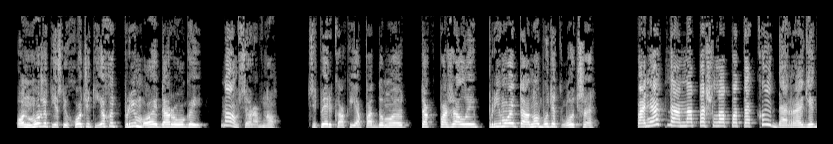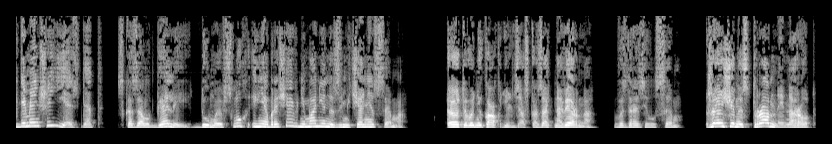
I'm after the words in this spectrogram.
Он может, если хочет, ехать прямой дорогой. Нам все равно. Теперь, как я подумаю, так, пожалуй, прямой-то оно будет лучше». «Понятно, она пошла по такой дороге, где меньше ездят», — сказал Гэллей, думая вслух и не обращая внимания на замечание Сэма. «Этого никак нельзя сказать, наверное», — возразил Сэм. «Женщины — странный народ.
